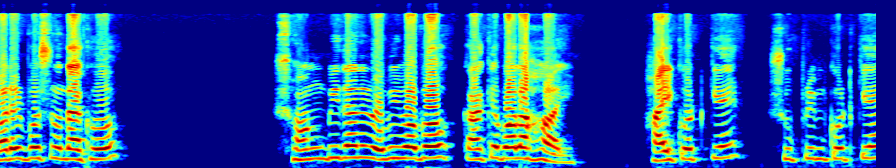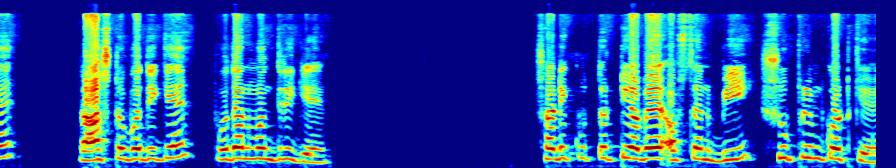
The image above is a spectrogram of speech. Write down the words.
পরের প্রশ্ন দেখো। সংবিধানের অভিভাবক কাকে বলা হয়? হাইকোর্টকে, সুপ্রিম কোর্টকে, রাষ্ট্রপতিকে, প্রধানমন্ত্রীকে? সঠিক উত্তরটি হবে অপশন বি, সুপ্রিম কোর্টকে।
